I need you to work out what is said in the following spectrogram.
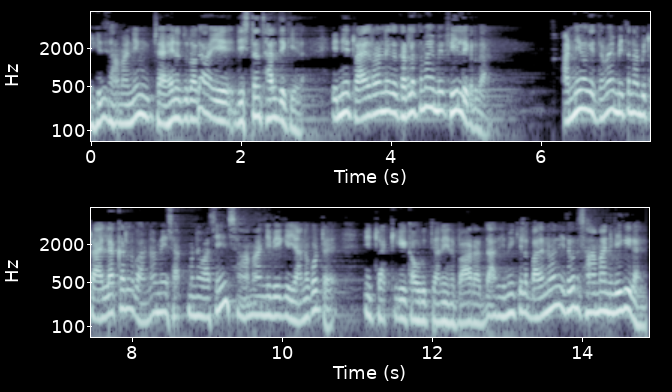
ඒකෙදි සාමාන්‍යයෙන් සෑහෙන දුරට ඒ ඩිස්ටන්ස් හරියද කියලා. එන්නේ ට්‍රයල් රන් එක කරලා තමයි මේ ෆීල්ඩ් එකට දාන්නේ. අන්න ඒ වගේ තමයි මෙතන අපි ට්‍රයල් එකක් කරලා බලනවා මේ සක්මන වශයෙන් සාමාන්‍ය වේගය යනකොට මේ ට්‍රක් එකේ කවුරුත් යන එන පාරක් දාරි මේ කියලා බලනවනේ එතකොට සාමාන්‍ය වේගය ගන්න.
